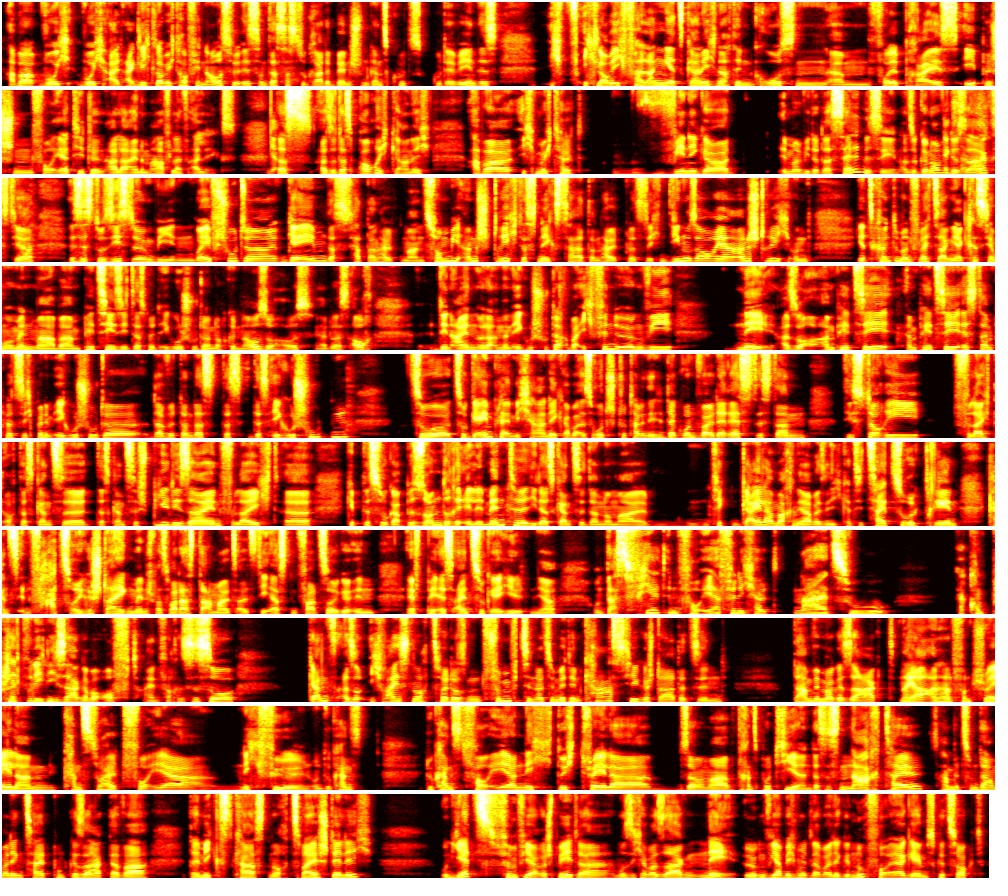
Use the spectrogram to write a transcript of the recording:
Aber wo ich, wo ich halt eigentlich, glaube ich, darauf hinaus will, ist, und das hast du gerade, Ben, schon ganz kurz gut erwähnt, ist, ich, ich glaube, ich verlange jetzt gar nicht nach den großen ähm, Vollpreis epischen VR-Titeln aller einem Half-Life Alex. Ja. Das, also das brauche ich gar nicht. Aber ich möchte halt weniger immer wieder dasselbe sehen. Also genau wie Exakt. du sagst, ja, es ist, du siehst irgendwie ein Wave-Shooter-Game, das hat dann halt mal einen Zombie-Anstrich, das nächste hat dann halt plötzlich einen Dinosaurier-Anstrich und jetzt könnte man vielleicht sagen, ja Christian, Moment mal, aber am PC sieht das mit Ego-Shooter noch genauso aus. Ja, du hast auch den einen oder anderen Ego-Shooter, aber ich finde irgendwie, Nee, also am PC, am PC ist dann plötzlich bei einem Ego-Shooter, da wird dann das, das, das Ego-Shooten zur, zur Gameplay-Mechanik, aber es rutscht total in den Hintergrund, weil der Rest ist dann die Story, vielleicht auch das ganze, das ganze Spieldesign, vielleicht äh, gibt es sogar besondere Elemente, die das Ganze dann nochmal einen Ticken geiler machen, ja, weiß ich nicht, kannst die Zeit zurückdrehen, kannst in Fahrzeuge steigen, Mensch, was war das damals, als die ersten Fahrzeuge in FPS Einzug erhielten, ja? Und das fehlt in VR, finde ich halt nahezu, ja, komplett will ich nicht sagen, aber oft einfach. Es ist so ganz, also ich weiß noch, 2015, als wir mit dem Cast hier gestartet sind, da haben wir mal gesagt, naja, anhand von Trailern kannst du halt VR nicht fühlen und du kannst du kannst VR nicht durch Trailer, sagen wir mal, transportieren. Das ist ein Nachteil, haben wir zum damaligen Zeitpunkt gesagt. Da war der Mixedcast noch zweistellig. Und jetzt, fünf Jahre später, muss ich aber sagen, nee, irgendwie habe ich mittlerweile genug VR-Games gezockt,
